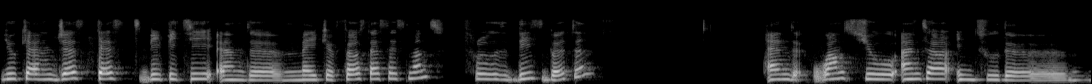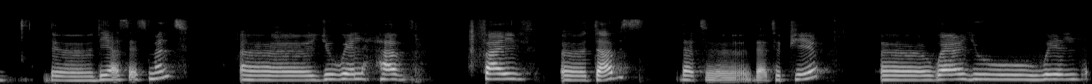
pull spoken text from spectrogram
you can just test BPT and uh, make a first assessment through this button. And once you enter into the, the, the assessment, uh, you will have five uh, tabs that, uh, that appear uh, where you will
